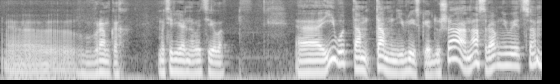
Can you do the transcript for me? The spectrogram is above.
э, в рамках материального тела. Э, и вот там, там еврейская душа, она сравнивается,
